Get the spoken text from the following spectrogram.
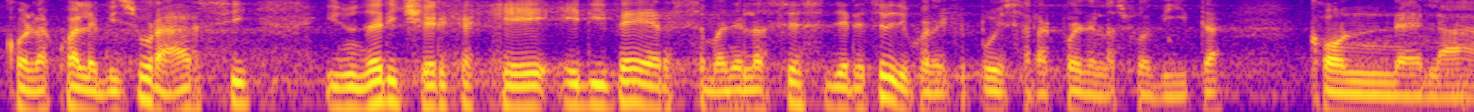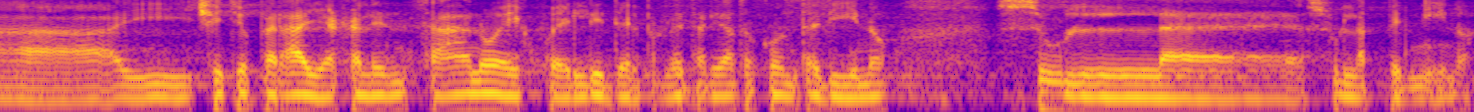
con la quale misurarsi in una ricerca che è diversa ma nella stessa direzione di quella che poi sarà quella della sua vita con la, i ceti operai a Calenzano e quelli del proletariato contadino sul, eh, sull'Appennino.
